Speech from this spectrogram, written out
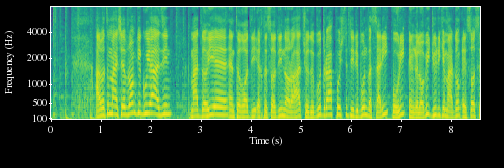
البته مشبرام که گویا از این مداهی انتقادی اقتصادی ناراحت شده بود رفت پشت تریبون و سریع فوری انقلابی جوری که مردم احساس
